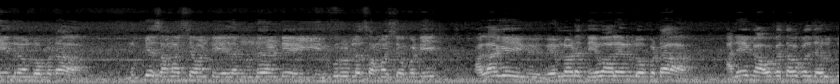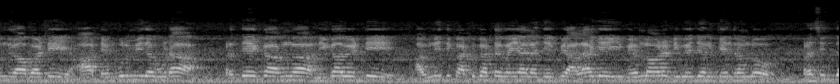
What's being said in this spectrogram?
కేంద్రం లోపల ముఖ్య సమస్య అంటే ఏదైనా ఉన్నదంటే ఈ ఇరుకు రోడ్ల సమస్య ఒకటి. అలాగే వేములాడ దేవాలయం లోపల అనేక అవకతవకలు జరుగుతుంది కాబట్టి ఆ టెంపుల్ మీద కూడా ప్రత్యేకంగా నిఘా పెట్టి అవినీతి కట్టుకట్ట వేయాలని చెప్పి అలాగే ఈ వేములవాడ డివిజన్ కేంద్రంలో ప్రసిద్ధ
